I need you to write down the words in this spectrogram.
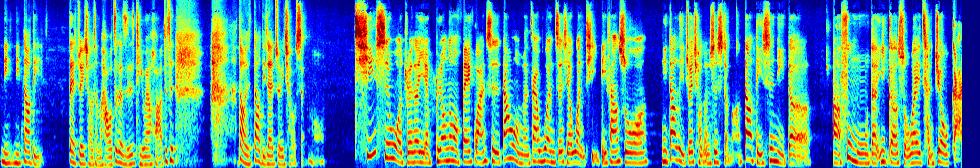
你你到底在追求什么？好，我这个只是题外话，就是。到底到底在追求什么？其实我觉得也不用那么悲观。是当我们在问这些问题，比方说你到底追求的是什么？到底是你的啊父母的一个所谓成就感，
